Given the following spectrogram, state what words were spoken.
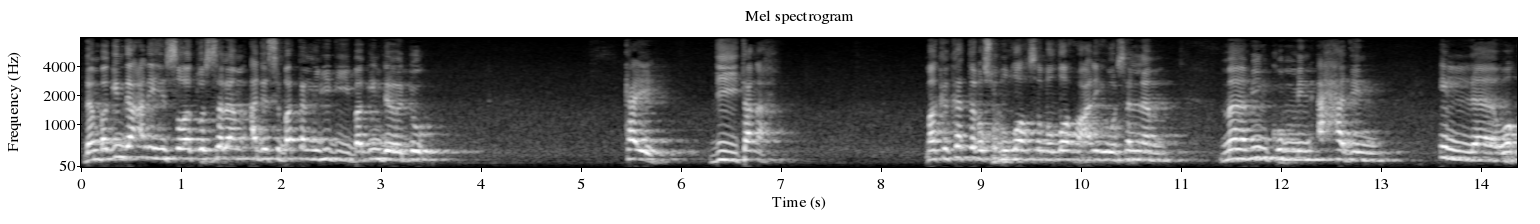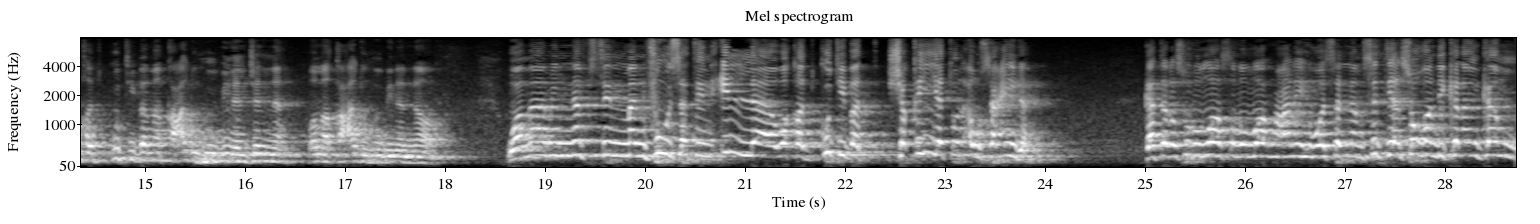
dan baginda alaihi salatu wassalam ada sebatang lidi baginda duduk kain di tanah Maka kata Rasulullah sallallahu alaihi wasallam, "Ma minkum min ahadin illa waqad kutiba maq'aduhu min al-jannah wa maq'aduhu min an-nar." وما من نفس منفوسة إلا وقد كتبت شقية أو سعيدة kata Rasulullah sallallahu alaihi wasallam setiap seorang di kalangan kamu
